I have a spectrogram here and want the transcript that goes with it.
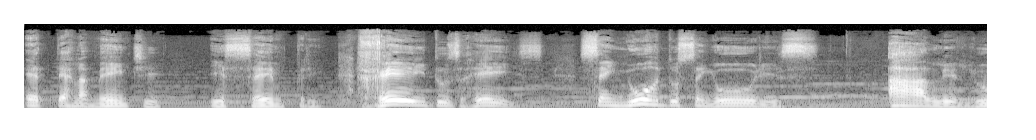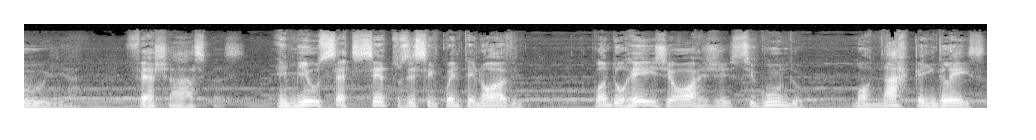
eternamente e sempre. Rei dos Reis, Senhor dos Senhores. Aleluia. Fecha aspas. Em 1759, quando o rei George II, monarca inglês,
